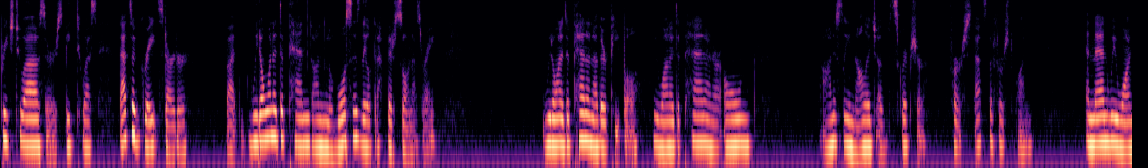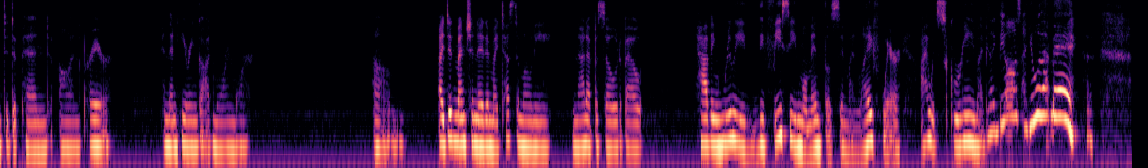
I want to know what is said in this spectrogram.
preach to us or speak to us, that's a great starter. But we don't want to depend on los voces de otras personas, right? We don't want to depend on other people. We want to depend on our own, honestly, knowledge of Scripture first. That's the first one. And then we want to depend on prayer and then hearing God more and more. Um, I did mention it in my testimony in that episode about having really difícil momentos in my life where I would scream. I'd be like, Dios, ayúdame.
